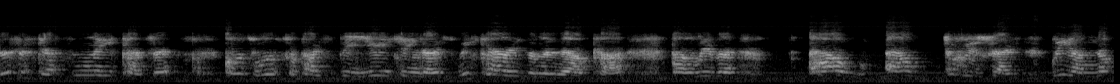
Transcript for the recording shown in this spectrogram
this is just me, Cousin. Because we're supposed to be using those. We carry them in our car. However, our, our doctor says we are not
